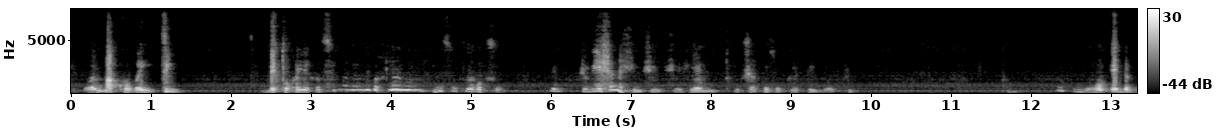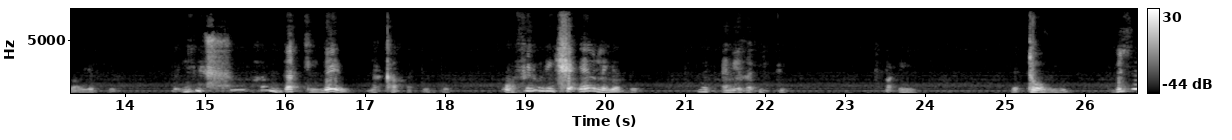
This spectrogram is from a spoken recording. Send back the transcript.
שקורה, מה קורה איתי בתוך היחסים האלה, אני בכלל לא נכנסת לראשו. עכשיו, יש אנשים שיש להם תחושה כזאת כלפי יופי. אני רואה דבר יפה, ואין לי שום עמדת לב לקחת אותו, או אפילו להישאר לידו. זאת אומרת, אני ראיתי, מתפעל, זה טוב לי, וזהו.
